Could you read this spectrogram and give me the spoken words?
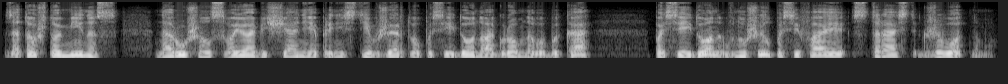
За то, что Минос нарушил свое обещание принести в жертву Посейдону огромного быка, Посейдон внушил Пасифае страсть к животному.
